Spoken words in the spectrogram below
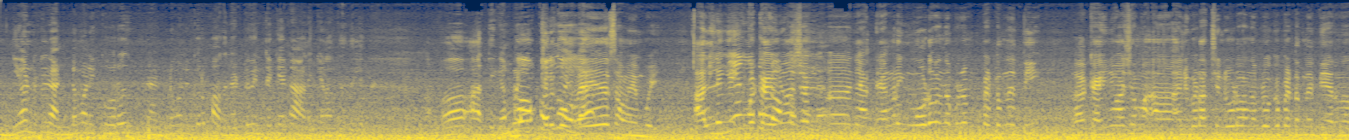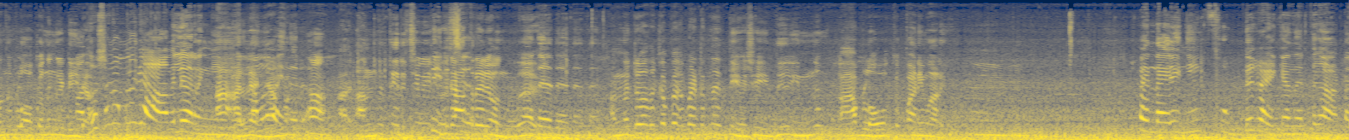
ഇനി കണ്ടിട്ട് രണ്ട് മണിക്കൂർ രണ്ട് മണിക്കൂർ പതിനെട്ട് മിനിറ്റ് ഒക്കെ കാണിക്കണം അപ്പൊ അധികം കുറേ സമയം പോയി. അല്ലെങ്കിൽ ഇപ്പൊ കഴിഞ്ഞ ബ്ലോക്കൊന്നുമില്ല. ഞങ്ങൾ ഇങ്ങോട്ട് വന്നപ്പോഴും പെട്ടെന്ന് എത്തി. കഴിഞ്ഞ വർഷം അനുപടെ അച്ഛന്റെ കൂടെ വന്നപ്പോഴും ഒക്കെ പെട്ടെന്ന് എത്തിയായിരുന്നു. അന്ന് ബ്ലോക്ക് ഒന്നും കിട്ടിയില്ല. രാവിലെ ഇറങ്ങി. അല്ല അന്ന് തിരിച്ച് രാത്രിയിൽ വന്നത്. എന്നിട്ടും അതൊക്കെ പെട്ടെന്ന് എത്തി. പക്ഷെ ഇത് ഇന്നും ആ ബ്ലോക്ക് പണി മാറി. അപ്പൊ എന്തായാലും ഇനി ഫുഡ് കഴിക്കാൻ നേരത്ത് കാണട്ടെ.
